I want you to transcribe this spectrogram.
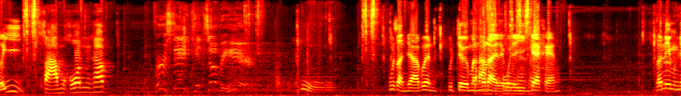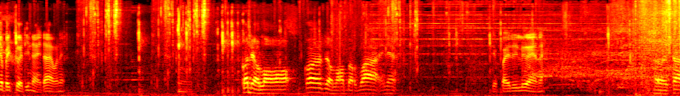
ฮ้ยสามคนครับ First aid kit's over here. โอ้โหกูสัญญาเพื่อน กูเจอมันเมื่อไหร่เดี๋ยวกูจะยิงแก้แค้น แล้วนี่มึงจะไปเกิดที่ไหนได้วะเนี่ยอืมก็เดี๋ยวรอ ก็เดี๋ยวรอแบบว่าไอเนี่ย เดี๋ยวไปเรื่อยๆนะ เออใช่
